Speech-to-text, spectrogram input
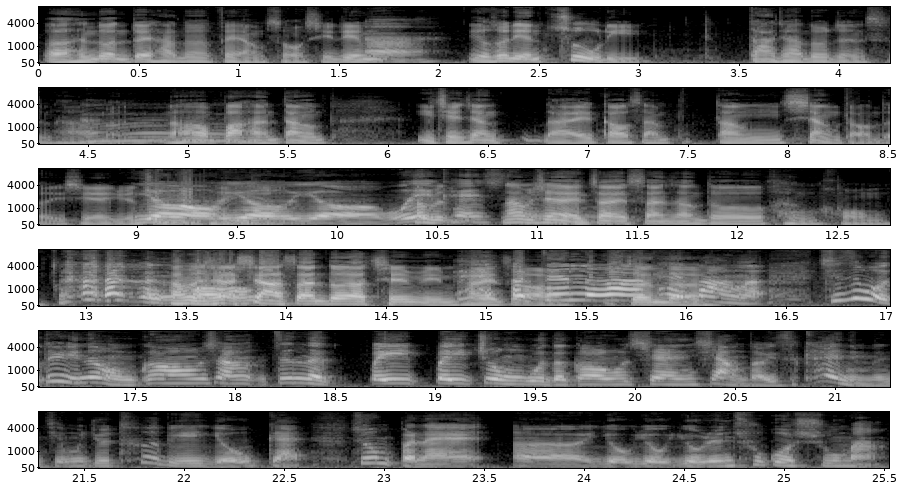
呃，很多人对他都非常熟悉，连有时候连助理大家都认识他们，然后包含当以前像来高山当向导的一些原住民朋友，有有有，我也开始。他们现在也在山上都很红，很红他们现在下山都要签名拍照，啊、真的吗？真的太棒了！其实我对于那种高山真的背背重物的高山向导，也是看你们节目就特别有感。所以我们本来呃有有有人出过书嘛，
